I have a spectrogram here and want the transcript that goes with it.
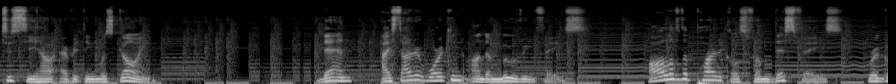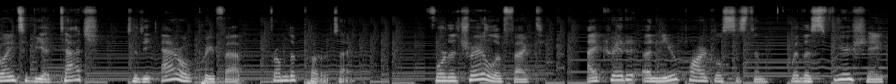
to see how everything was going. Then I started working on the moving phase. All of the particles from this phase were going to be attached to the arrow prefab from the prototype. For the trail effect, I created a new particle system with a sphere shape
